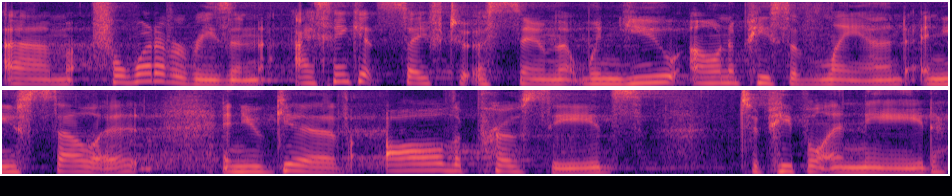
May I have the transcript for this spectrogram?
um, for whatever reason, I think it's safe to assume that when you own a piece of land and you sell it and you give all the proceeds to people in need,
